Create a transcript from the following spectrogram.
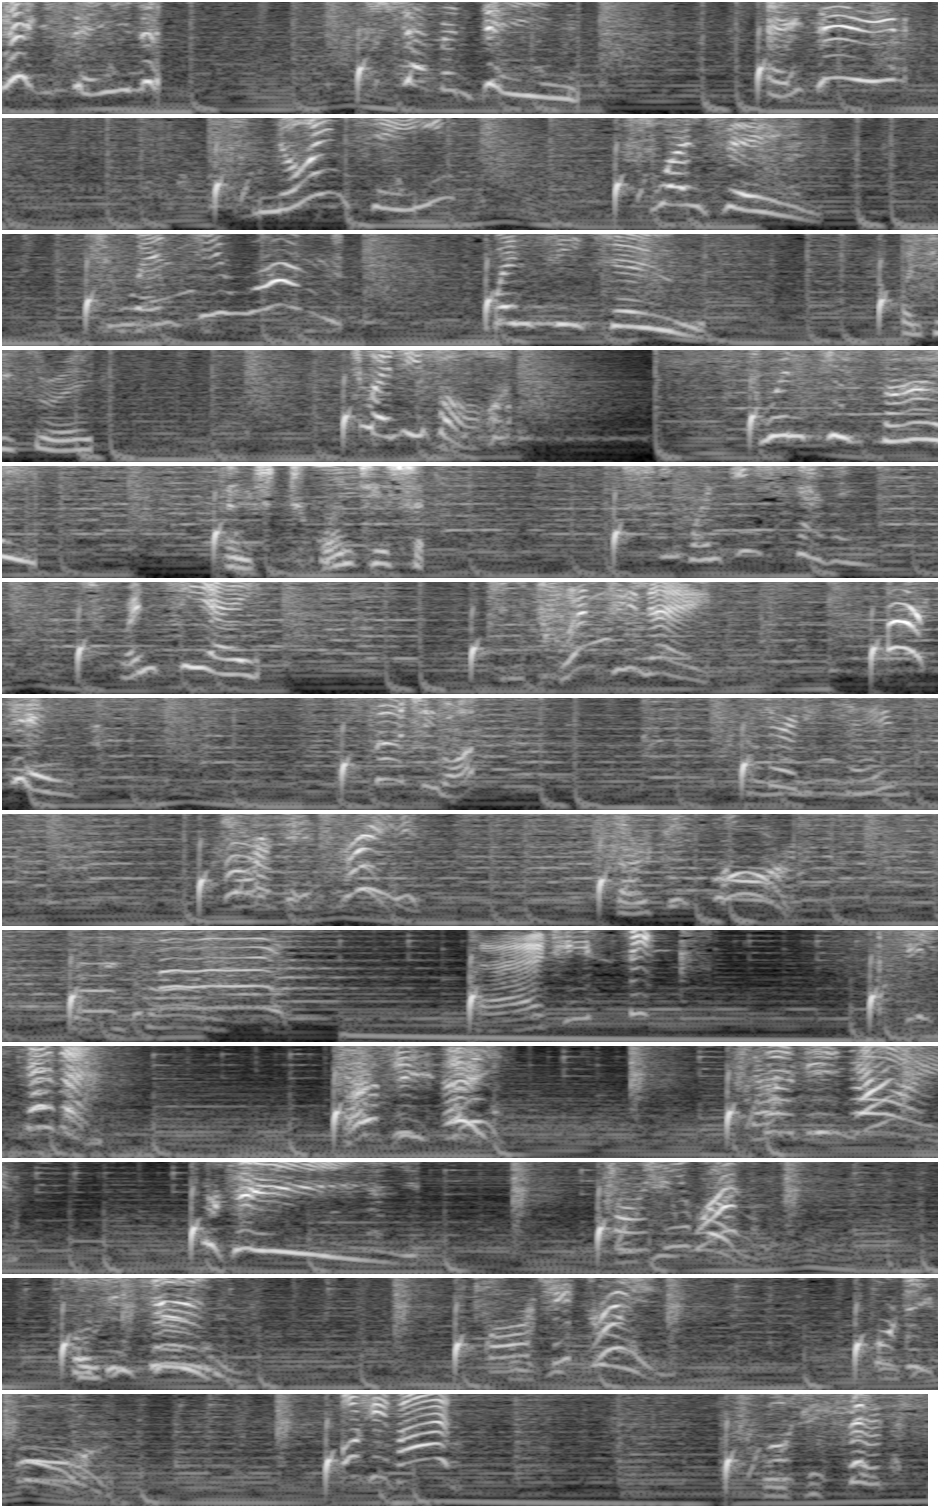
sixteen, seventeen, eighteen, nineteen, twenty, twenty-one, twenty-two, twenty-three, twenty-four, twenty-five, and 26. Twenty-seven, twenty-eight, twenty-nine, thirty, thirty-one, thirty-two, thirty-three, thirty-four, thirty-five, thirty-six, thirty-seven, thirty-eight, thirty-nine, forty, forty-one, forty-two, forty-three,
